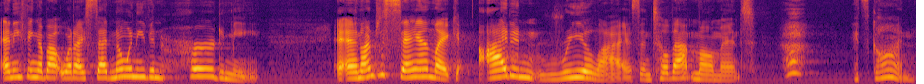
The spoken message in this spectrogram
anything about what I said. No one even heard me. And I'm just saying, like, I didn't realize until that moment, it's gone.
